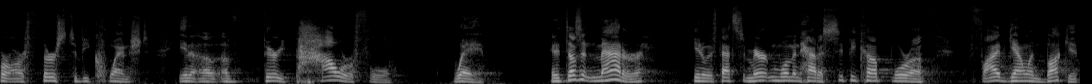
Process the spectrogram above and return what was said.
for our thirst to be quenched in a, a very powerful way. And it doesn't matter, you know, if that Samaritan woman had a sippy cup or a five gallon bucket,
